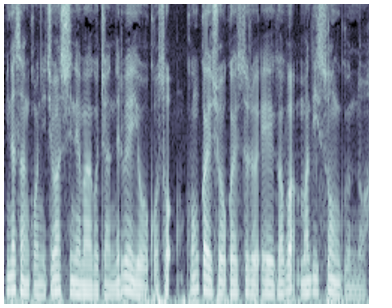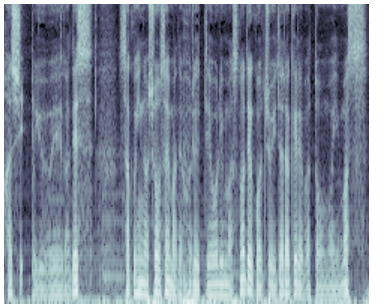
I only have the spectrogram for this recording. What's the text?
皆さんこんにちは。シネマーグチャンネルへようこそ。今回紹介する映画はマディソン軍の橋という映画です。作品の詳細まで触れておりますのでご注意いただければと思います。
